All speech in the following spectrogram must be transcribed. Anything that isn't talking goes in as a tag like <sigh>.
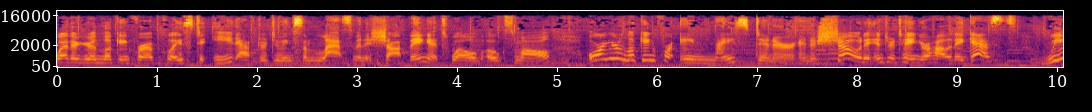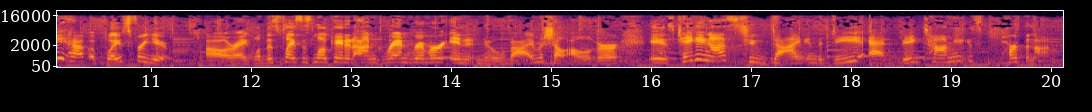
Whether you're looking for a place to eat after doing some last minute shopping at 12 Oaks Mall, or you're looking for a nice dinner and a show to entertain your holiday guests, we have a place for you. All right, well, this place is located on Grand River in Novi. Michelle Oliver is taking us to dine in the D at Big Tommy's Parthenon.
